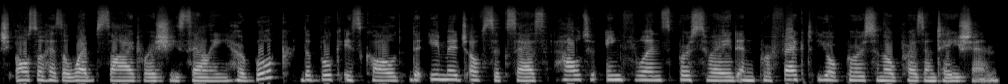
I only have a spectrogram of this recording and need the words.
She also has a website where she's selling her book. The book is called The Image of Success How to Influence, Persuade, and Perfect Your Personal Presentation.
